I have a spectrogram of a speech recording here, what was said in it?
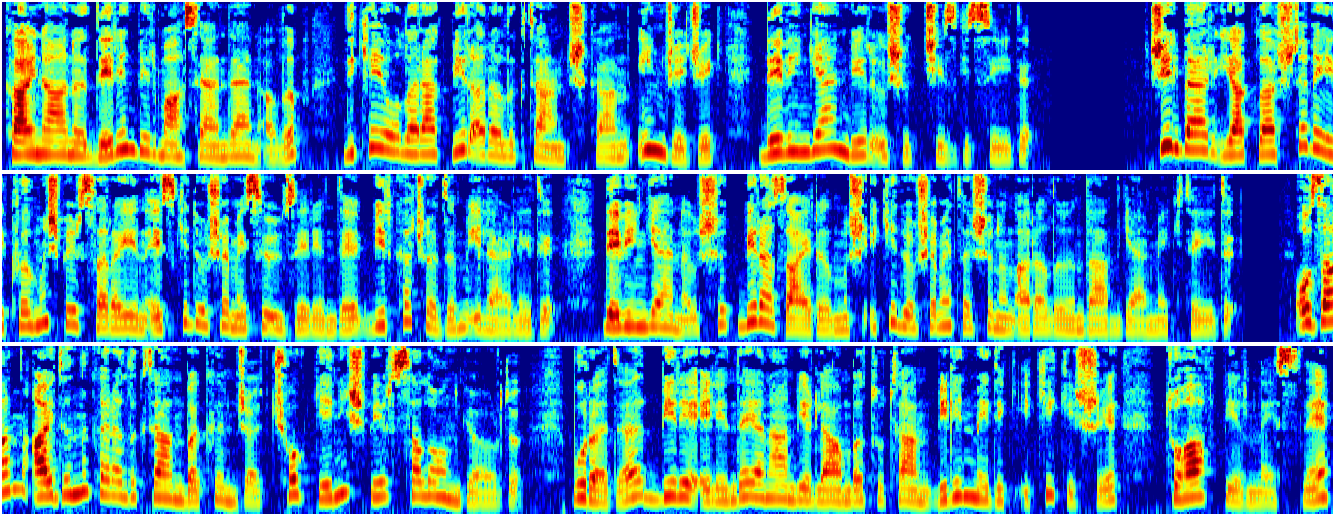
Kaynağını derin bir mahzenden alıp dikey olarak bir aralıktan çıkan incecik, devingen bir ışık çizgisiydi. Gilbert yaklaştı ve yıkılmış bir sarayın eski döşemesi üzerinde birkaç adım ilerledi. Devingen ışık biraz ayrılmış iki döşeme taşının aralığından gelmekteydi. Ozan aydınlık aralıktan bakınca çok geniş bir salon gördü. Burada biri elinde yanan bir lamba tutan bilinmedik iki kişi tuhaf bir nesne,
